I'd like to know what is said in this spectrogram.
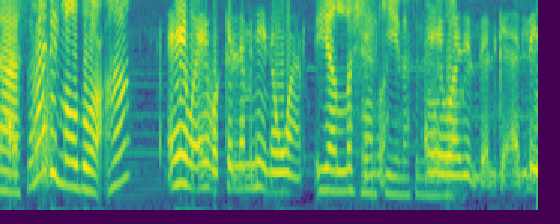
آه سمعتي الموضوع ها؟ أيوه أيوه كلمني نوار يلا شاركينا في أيوه الموضوع اللي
